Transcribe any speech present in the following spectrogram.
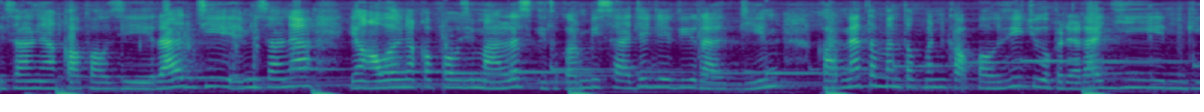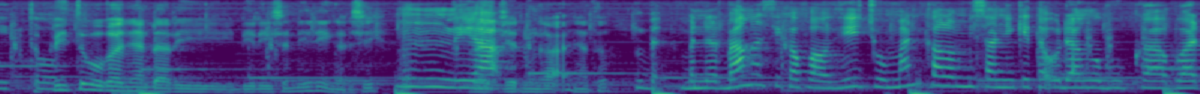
Misalnya Kak Fauzi rajin, misalnya yang awalnya Kak Fauzi males gitu kan bisa aja jadi rajin karena teman-teman Kak Fauzi juga pada rajin gitu. Tapi itu bukannya dari diri sendiri nggak sih? Mm, iya. Rajin enggaknya tuh? Be- bener banget sih Kak Fauzi cuman kalau misalnya kita udah ngebuka buat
